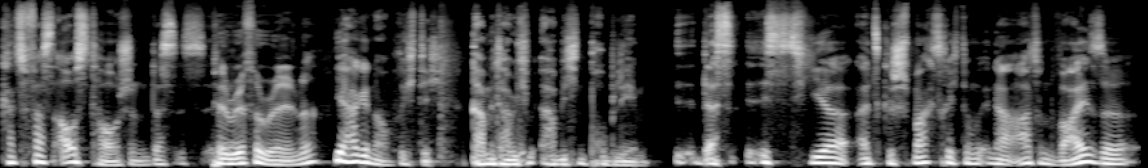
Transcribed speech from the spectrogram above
kannst du fast austauschen. Das ist äh, Peripheral, ne? Ja, genau, richtig. Damit habe ich, hab ich ein Problem. Das ist hier als Geschmacksrichtung in der Art und Weise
